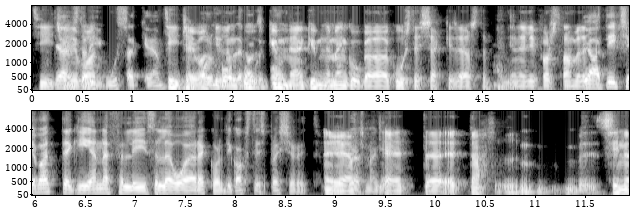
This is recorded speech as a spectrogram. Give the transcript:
CJ Watt, CJ Wattil on kümne, kümne mänguga kuusteist säkki see aasta ja neli forced fumble'it. ja DJ Watt tegi NFL-i selle hooaja rekordi kaksteist pressure'it. jah, et, et noh, siin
